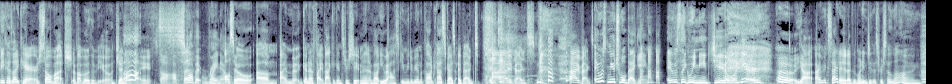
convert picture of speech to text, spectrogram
because I care so much about both of you. Ah, genuinely. Stop. Stop it right now. Also, um, I'm gonna fight back against your statement about you asking me to be on the podcast, guys. I begged. I begged. I begged. it was mutual begging. it was like we need you here. Oh, yeah, I'm excited. I've been wanting to do this for so long.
